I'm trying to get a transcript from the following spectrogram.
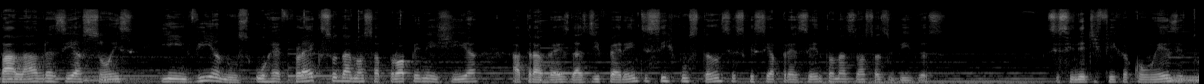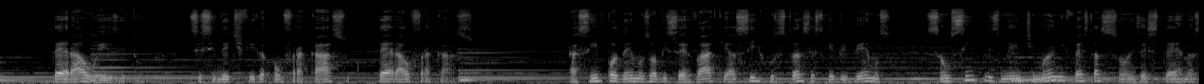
palavras e ações e envia-nos o reflexo da nossa própria energia através das diferentes circunstâncias que se apresentam nas nossas vidas. Se se identifica com êxito, terá o êxito. Se se identifica com fracasso, terá o fracasso. Assim podemos observar que as circunstâncias que vivemos são simplesmente manifestações externas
